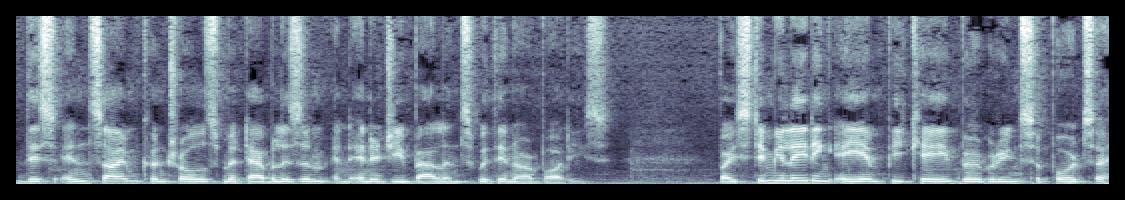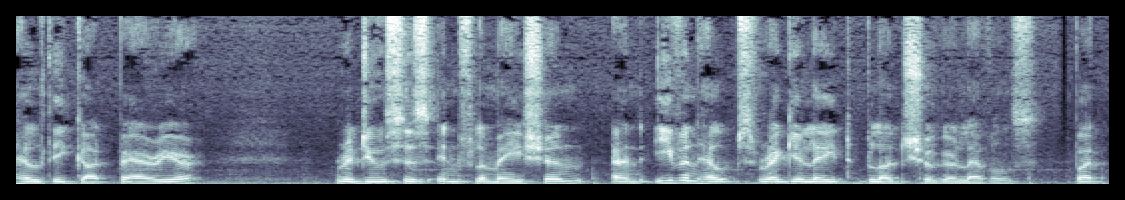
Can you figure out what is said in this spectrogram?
This enzyme controls metabolism and energy balance within our bodies. By stimulating AMPK, berberine supports a healthy gut barrier reduces inflammation, and even helps regulate blood sugar levels. But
